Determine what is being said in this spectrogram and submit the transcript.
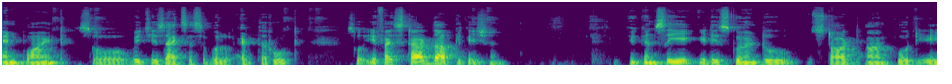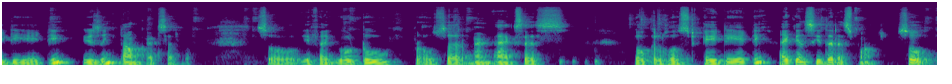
endpoint so which is accessible at the root. So if I start the application you can see it is going to start on port 8080 using Tomcat server so if I go to browser and access localhost 8080, I can see the response. So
